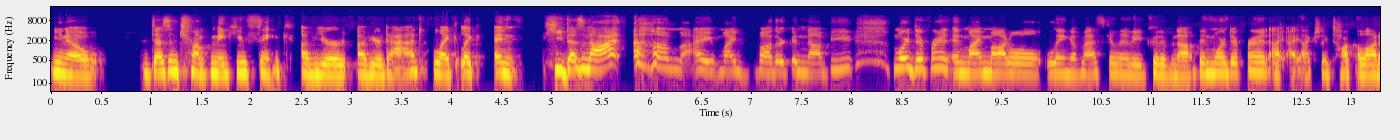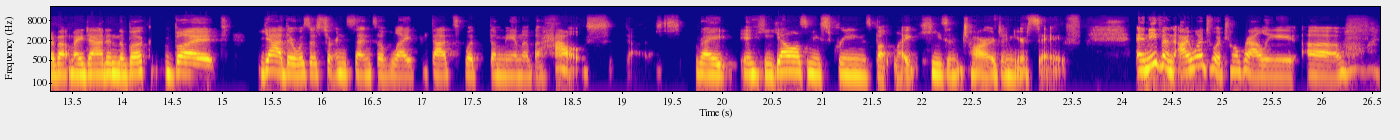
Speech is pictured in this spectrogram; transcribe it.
you know doesn't trump make you think of your of your dad? Like like and he does not. Um i my father could not be more different and my modeling of masculinity could have not been more different. I, I actually talk a lot about my dad in the book but yeah there was a certain sense of like that's what the man of the house does right? And he yells and he screams but like he's in charge and you're safe. And even i went to a trump rally um oh my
